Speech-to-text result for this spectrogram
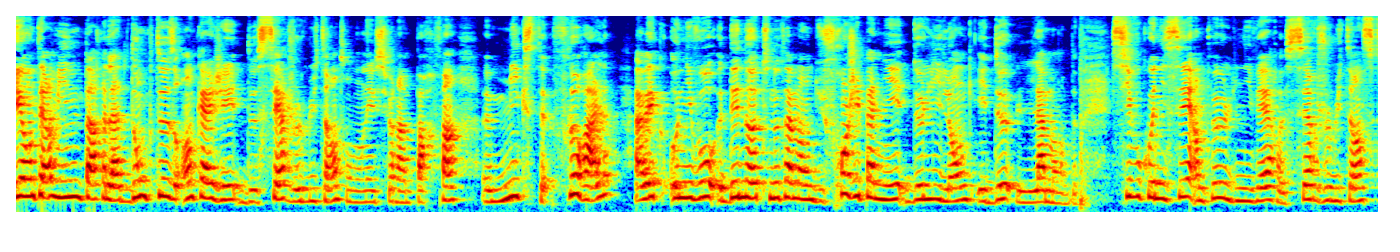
Et on termine par la dompteuse encagée de Serge Lutin. On est sur un parfum euh, mixte floral avec au niveau des notes notamment du frangipanier, de l'ilang et de l'amande. Si vous connaissez un peu l'univers Serge Lutens,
